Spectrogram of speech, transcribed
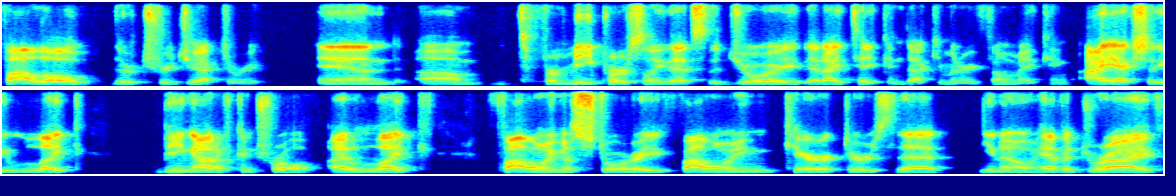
follow their trajectory. And um, for me personally, that's the joy that I take in documentary filmmaking. I actually like being out of control. I like following a story, following characters that, you know, have a drive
